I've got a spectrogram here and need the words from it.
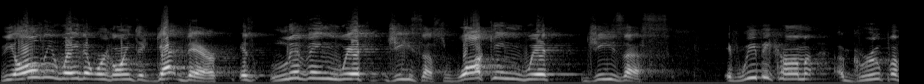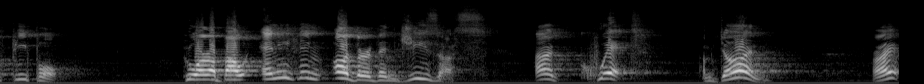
The only way that we're going to get there is living with Jesus, walking with Jesus. If we become a group of people who are about anything other than Jesus, I quit. I'm done. Right?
